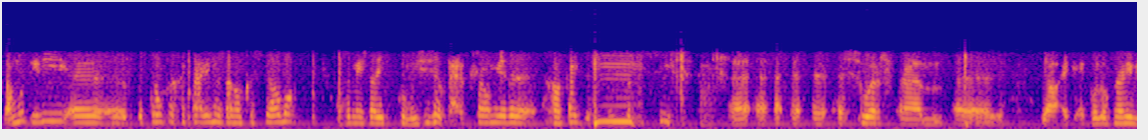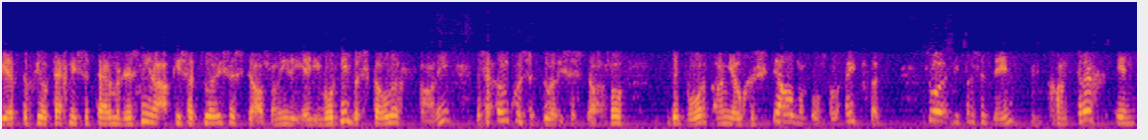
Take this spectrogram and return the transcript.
dan moet hierdie uh, betrokke getuienis aan hom gestel word. As 'n mens na die kommissie se werksaamhede gaan kyk, dis presies 'n uh, 'n uh, 'n uh, 'n soort ehm um, uh, ja, ek ek wil ook nou nie weer te veel tegniese terme, dis nie 'n akkusatoriese stelsel nie. Jy, jy word nie beskuldig staan nie. Dis 'n inkwisatoriese stelsel. Dit word aan jou gestel want ons wil uitvind. So die president gaan terug en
